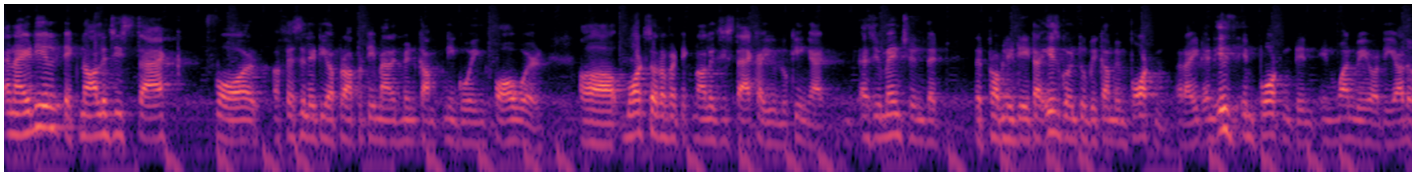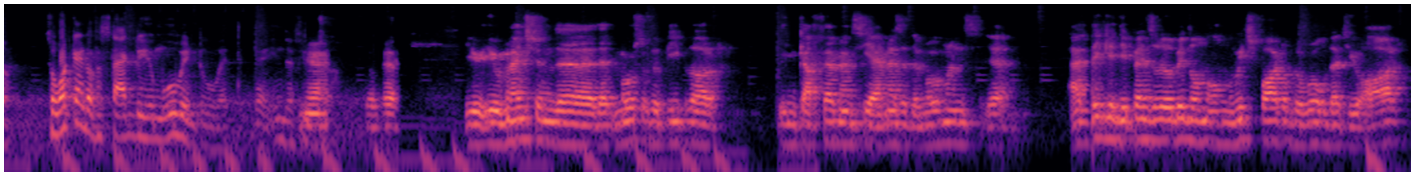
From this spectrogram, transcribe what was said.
an ideal technology stack for a facility or property management company going forward. Uh, what sort of a technology stack are you looking at? As you mentioned, that that probably data is going to become important, right, and is important in, in one way or the other. So, what kind of a stack do you move into with uh, in the future? Yeah. Okay. You you mentioned uh, that most of the people are in CAFM and CMS at the moment. Yeah, I think it depends a little bit on, on which part of the world that you are.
